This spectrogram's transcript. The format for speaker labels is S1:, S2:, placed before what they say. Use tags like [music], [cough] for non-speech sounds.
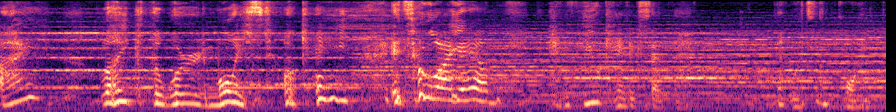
S1: I like the word moist, [laughs] okay? It's who I am. And if you can't accept that, then what's the point?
